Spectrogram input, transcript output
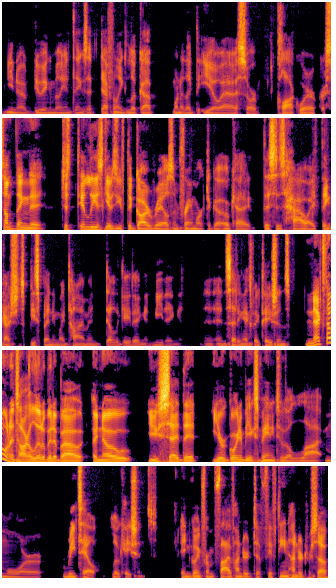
you know, doing a million things, that definitely look up one of like the EOS or Clockwork or something that just at least gives you the guardrails and framework to go, okay, this is how I think I should be spending my time and delegating and meeting and, and setting expectations. Next, I want to talk a little bit about I know you said that you're going to be expanding to a lot more retail locations and going from 500 to 1500 or so.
